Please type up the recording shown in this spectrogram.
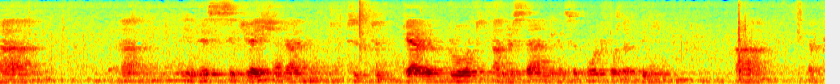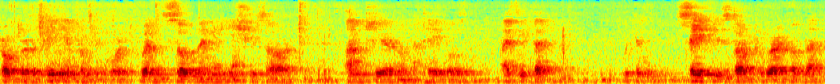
uh, uh, in this situation, to, to gather broad understanding and support for that, we need uh, a proper opinion from the court when so many issues are unclear on the table. I think that we can safely start to work on that.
